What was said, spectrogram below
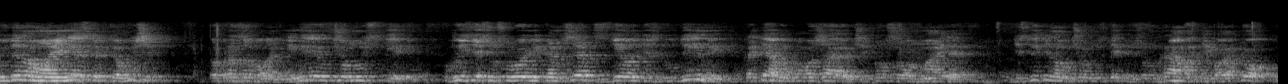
Людина має несколько высших образований, имея ученую степень. Вы здесь устроили концерт, сделали из людини, хотя бы поважаючи то, що он має действительно ученую степень, що він грамотні багатьох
